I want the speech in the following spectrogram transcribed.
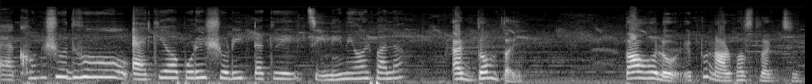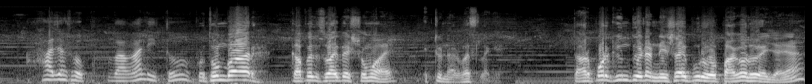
এখন শুধু একে অপরের শরীরটাকে চিনে নেওয়ার পালা? একদম তাই। তা হলো একটু নার্ভাস লাগছে। হাজার হোক বাঙালি তো। প্রথমবার কাপেল সোয়াইপের সময় একটু নার্ভাস লাগে। তারপর কিন্তু এটা নেশায় পুরো পাগল হয়ে যায় হ্যাঁ?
